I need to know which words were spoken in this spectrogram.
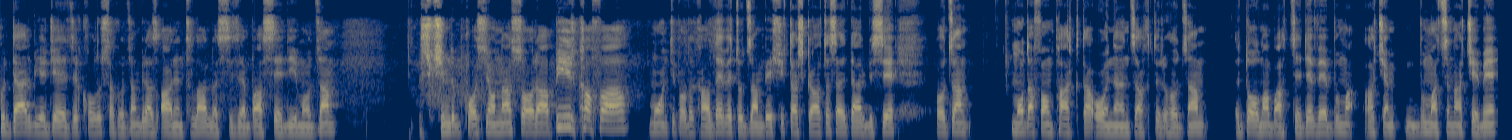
Bu derbiye gelecek olursak hocam biraz ayrıntılarla size bahsedeyim hocam. Şimdi bu pozisyondan sonra bir kafa Montipo'da kaldı. Evet hocam Beşiktaş Galatasaray derbisi hocam Modafon Park'ta oynanacaktır hocam. Dolma Bahçe'de ve bu ma hakem bu maçın hakemi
